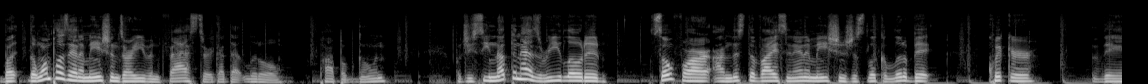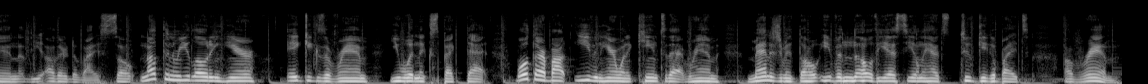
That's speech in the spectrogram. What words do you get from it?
But the OnePlus animations are even faster. Got that little pop-up going. But you see, nothing has reloaded so far on this device, and animations just look a little bit quicker than the other device. So nothing reloading here. 8 gigs of RAM, you wouldn't expect that. Both are about even here when it came to that RAM management though, even though the SE only has 2 gigabytes of RAM.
